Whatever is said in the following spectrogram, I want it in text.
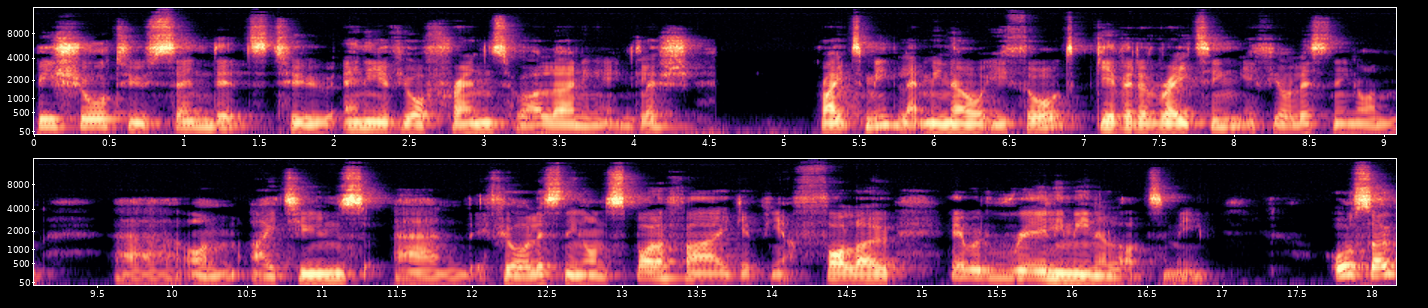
be sure to send it to any of your friends who are learning English. Write me, let me know what you thought. Give it a rating if you're listening on uh, on iTunes, and if you're listening on Spotify, give me a follow. It would really mean a lot to me. Also,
